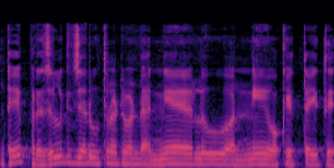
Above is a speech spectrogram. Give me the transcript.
అంటే ప్రజలకు జరుగుతున్నటువంటి అన్యాయాలు అన్నీ ఒక ఎత్తు అయితే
